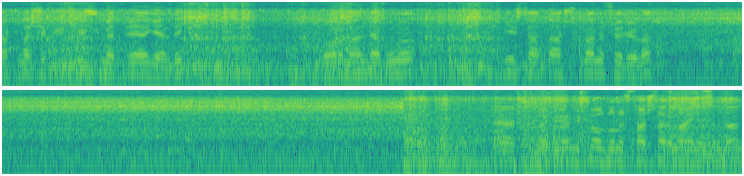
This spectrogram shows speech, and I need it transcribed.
Yaklaşık 3 metreye geldik. Normalde bunu bir saatte açtıklarını söylüyorlar. Evet, şurada görmüş olduğunuz taşların aynısından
